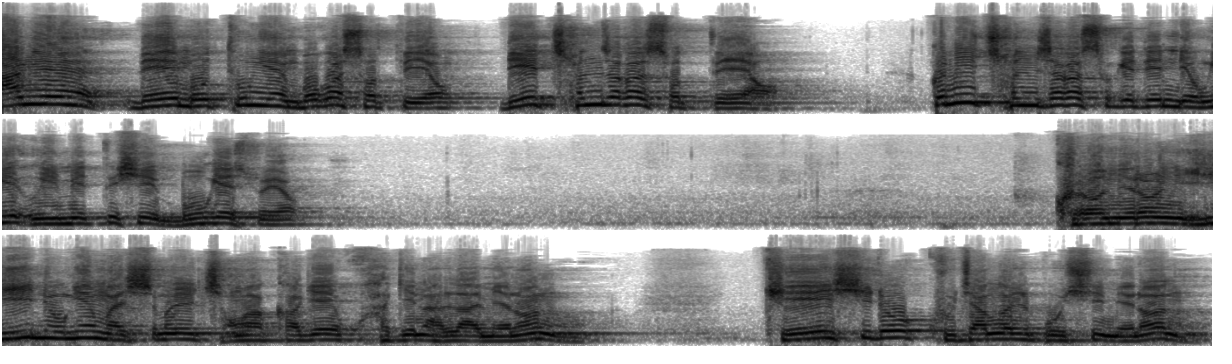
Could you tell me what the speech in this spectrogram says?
땅에 내 모퉁이에 뭐가 섰대요? 내 천사가 섰대요. 그럼 이 천사가 서게 된 내용의 의미 뜻이 뭐겠어요? 그러면은 이 내용의 말씀을 정확하게 확인하려면은 계시록 9장을 보시면은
